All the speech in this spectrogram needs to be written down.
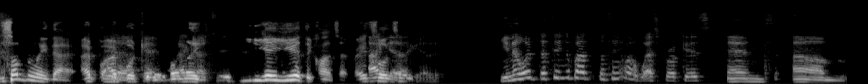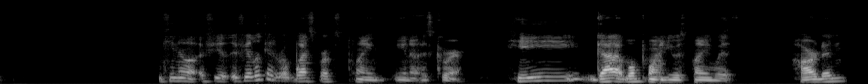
Something like that. I, I Yeah, butchered okay. it, but I like you. you get you get the concept, right? I So it's it, I like, get it. You know what the thing about the thing about Westbrook is, and um, you know, if you if you look at Westbrook's playing, you know, his career, he got at one point he was playing with Harden.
